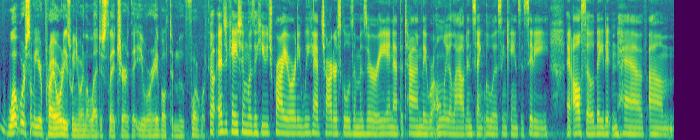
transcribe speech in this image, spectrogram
what were some of your priorities when you were in the legislature that you were able to move forward? So, education was a huge priority. We have charter schools in Missouri, and at the time, they were only allowed in St. Louis and Kansas City. And also, they didn't have um,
